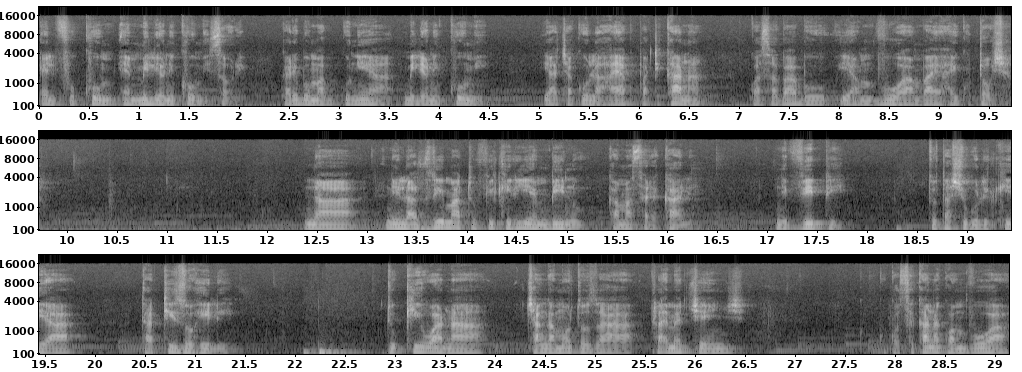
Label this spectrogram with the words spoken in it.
elfu kumi, eh, milioni kumi sorry, karibu magunia milioni kumi ya chakula hayakupatikana kwa sababu ya mvua ambayo haikutosha. Na ni lazima tufikirie mbinu kama serikali, ni vipi tutashughulikia tatizo hili? Tukiwa na changamoto za climate change, kukosekana kwa mvua,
